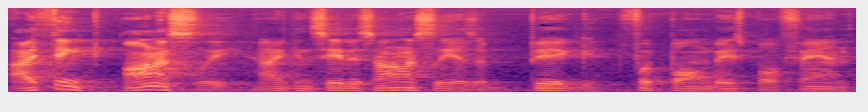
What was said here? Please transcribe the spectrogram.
I think honestly, and I can say this honestly as a big football and baseball fan,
